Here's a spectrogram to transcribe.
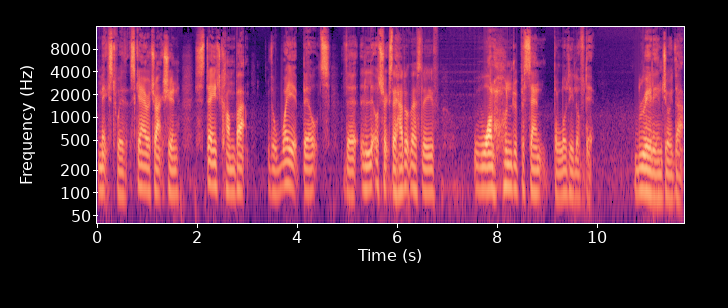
mixed with scare attraction, stage combat the way it built, the little tricks they had up their sleeve, 100% bloody loved it. Really enjoyed that.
